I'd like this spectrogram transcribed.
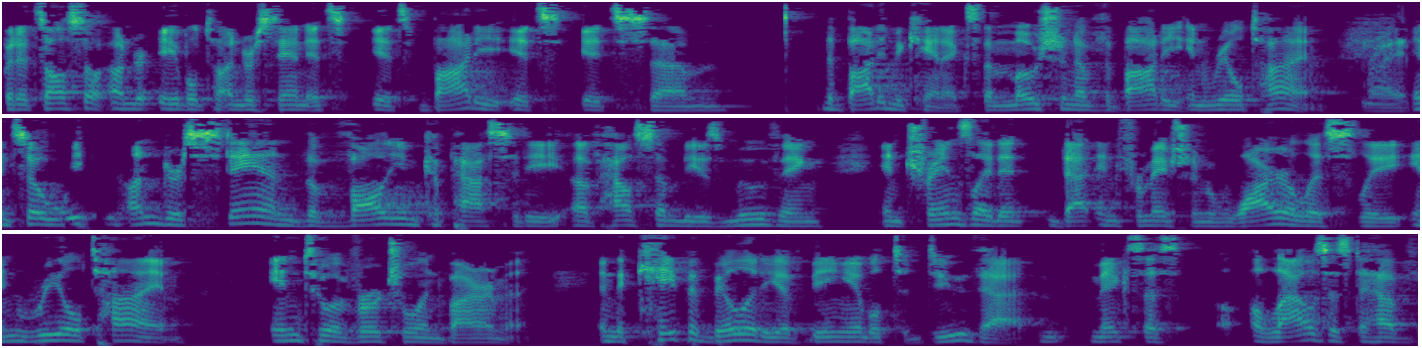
but it's also under, able to understand its its body, its its um, the body mechanics, the motion of the body in real time. Right. And so we can understand the volume capacity of how somebody is moving and translate it, that information wirelessly in real time into a virtual environment. And the capability of being able to do that makes us, allows us to have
